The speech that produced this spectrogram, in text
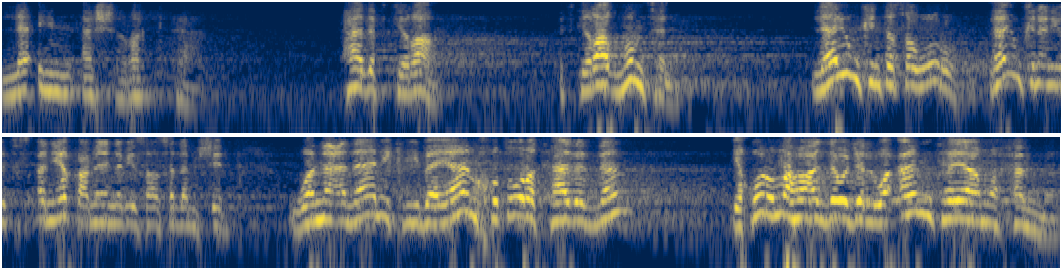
لئن أشركت. هذا افتراض افتراض ممتنع لا يمكن تصوره لا يمكن أن يقع من النبي صلى الله عليه وسلم الشرك. ومع ذلك لبيان خطورة هذا الذنب يقول الله عز وجل وأنت يا محمد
